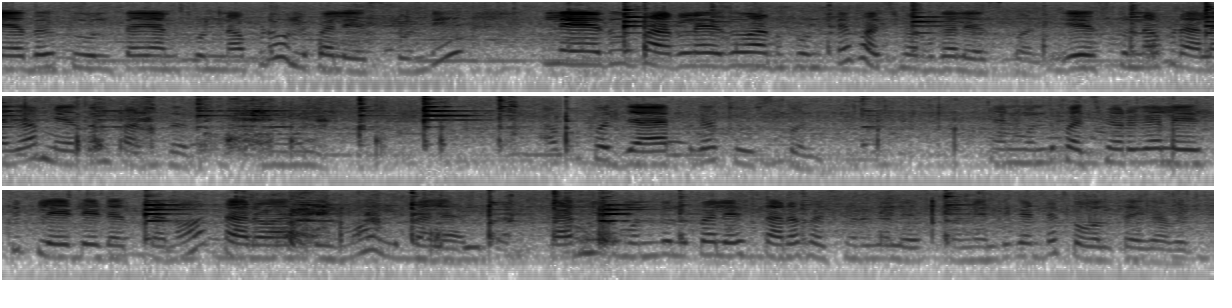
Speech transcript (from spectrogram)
మీదకు తూలుతాయి అనుకున్నప్పుడు ఉల్లిపాయలు వేసుకోండి. లేదు పర్లేదు అనుకుంటే పచ్చిమిరపకాయలు వేసుకోండి. వేసుకున్నప్పుడు అలాగా మీదం పడుతుంది నూనె. అప్పుడు కొంచెం జాగ్రత్తగా చూసుకోండి. నేను ముందు పచ్చిమిరపకాయలు వేసి ప్లేట్ వేడేస్తాను తర్వాత ఏమో ఉల్లిపాయలు వేస్తాను. కానీ మీరు ముందు ఉల్లిపాయలు వేసి తర్వాత పచ్చిమిరపకాయలు వేసుకోండి ఎందుకంటే తోలుతాయి కాబట్టి.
